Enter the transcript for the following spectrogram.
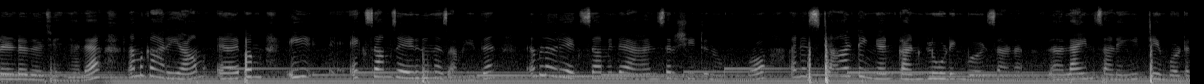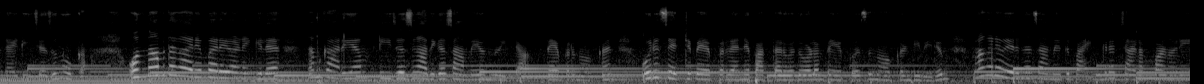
പറയേണ്ടതെന്ന് വെച്ച് കഴിഞ്ഞാൽ നമുക്കറിയാം ഇപ്പം ഈ എക്സാംസ് എഴുതുന്ന സമയത്ത് നമ്മളൊരു എക്സാമിന്റെ ആൻസർ ഷീറ്റ് നോക്കുമ്പോൾ അതിന്റെ സ്റ്റാർട്ടിങ് ആൻഡ് കൺക്ലൂഡിങ് വേർഡ്സ് ആണ് ലൈൻസ് ആണ് ഏറ്റവും ഇമ്പോർട്ടന്റ് ആയി ടീച്ചേഴ്സ് നോക്കുക. ഒന്നാമത്തെ കാര്യം പറയുകയാണെങ്കിൽ നമുക്കറിയാം ടീച്ചേഴ്സിന് അധികം സമയമൊന്നുമില്ല പേപ്പർ നോക്കാൻ ഒരു സെറ്റ് പേപ്പറിൽ തന്നെ പത്തറുപതോളം പേപ്പേഴ്സ് നോക്കേണ്ടി വരും. അങ്ങനെ വരുന്ന സമയത്ത് ഭയങ്കര ചടപ്പാണ്. ഒരേ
